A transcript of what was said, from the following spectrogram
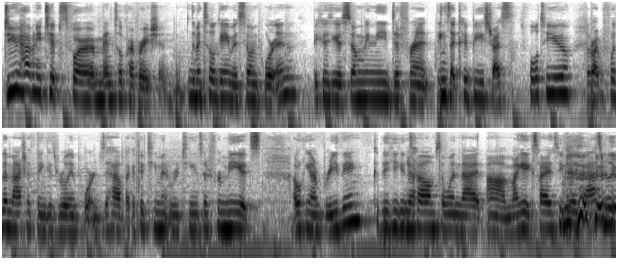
Do you have any tips for mental preparation? The mental game is so important because you have so many different things that could be to you. Right before the match, I think is really important to have like a 15 minute routine. So for me, it's uh, working on breathing because you can Yeah. tell I'm someone that um, I get excited, speak really fast, and really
